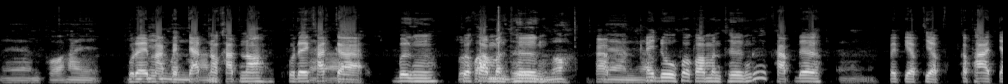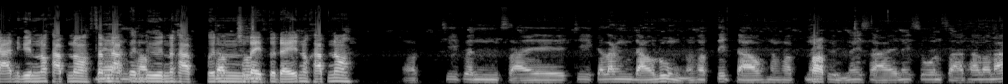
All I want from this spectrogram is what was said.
แม่นขอให้ผู้ใดมักเป็นจัดเนาะครับเนาะผู้ใดคัดกะบึงเพื่อความบันเทิงเนาะ ครับ แม่นครับให้ดูเพื่อความบันเทิงเด้อครับ เด้ออ่า ไปเปรียบเทียบกับพระอาจารย์อื่นเนาะครับเนาะสำนักแม่นครับอื่นๆนะครับเพิ่นครับชนได้ตัวใดเนาะครับเนาะ ครับที่เป็นสายที่กำลังดาวรุ่งนะครับ ติดดาวนะครับในครับ ขึ้นในสายในโซนสาธารณะ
